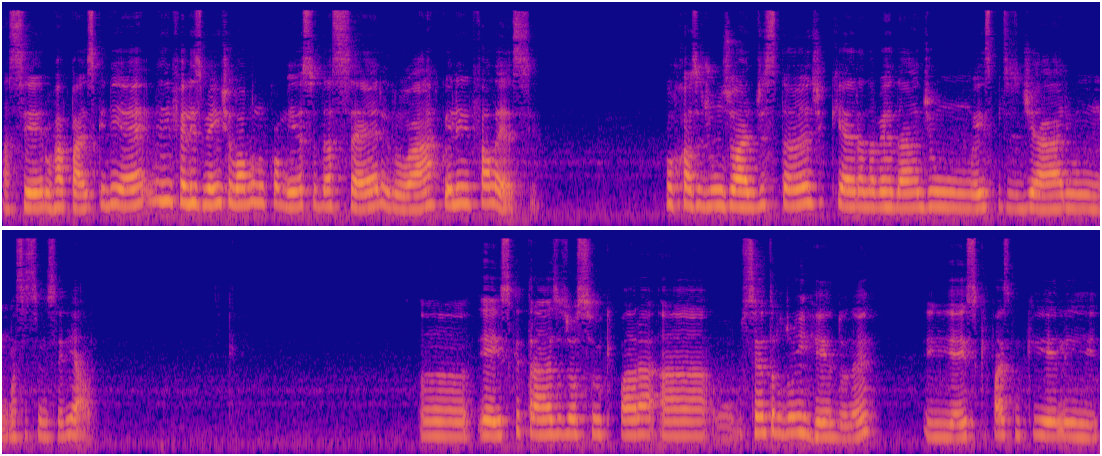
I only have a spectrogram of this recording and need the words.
a ser o rapaz que ele é, mas infelizmente logo no começo da série, no arco, ele falece por causa de um usuário distante que era na verdade um ex-presidiário, um assassino serial. Uh, e é isso que traz o Josuke para a, o centro do enredo, né? E é isso que faz com que ele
